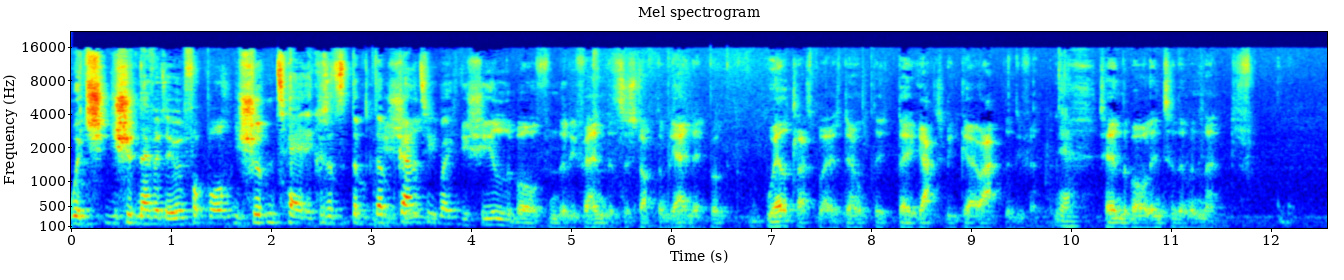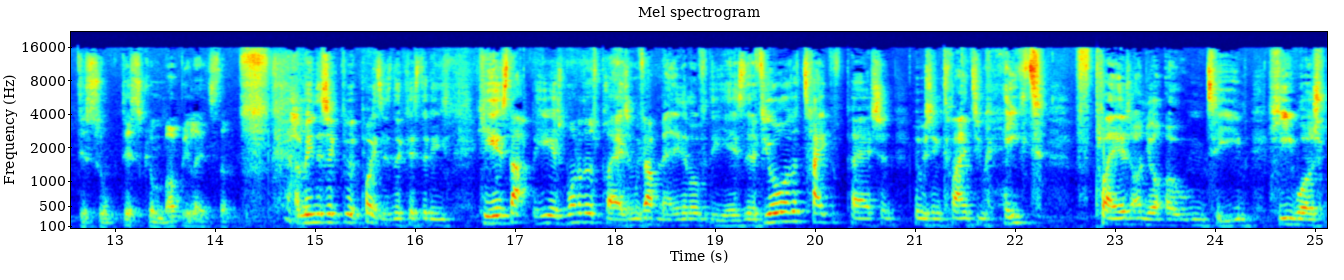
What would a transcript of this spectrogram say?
which you should never do in football. You shouldn't take it because it's the, the you guaranteed shield, way. You shield the ball from the defenders to stop them getting it, but world class players don't. They, they actually go at the defender, Yeah. turn the ball into them, and that dis- discombobulates them. I mean, there's a good point, isn't there? Because that he's he is that he is one of those players, and we've had many of them over the years. That if you're the type of person who is inclined to hate players on your own team, he was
